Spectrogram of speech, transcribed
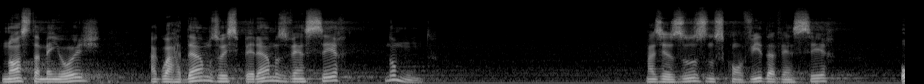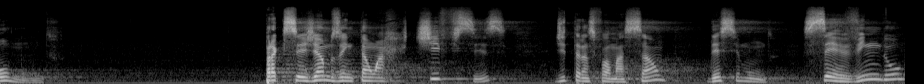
nós também hoje, aguardamos ou esperamos vencer no mundo. Mas Jesus nos convida a vencer o mundo. Para que sejamos então artífices de transformação desse mundo, servindo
